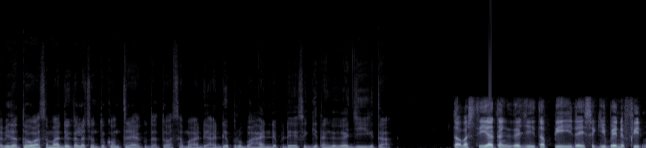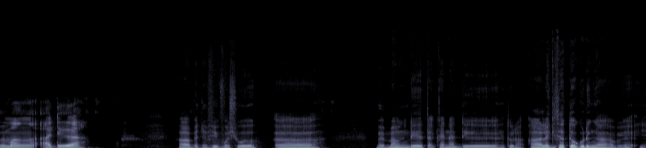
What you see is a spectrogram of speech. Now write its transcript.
Tapi tak tahu lah sama ada kalau contoh kontrak aku tak tahu lah sama ada ada perubahan daripada segi tangga gaji ke tak. Tak pasti lah tangga gaji tapi dari segi benefit memang ada lah. Uh, benefit for sure. Uh, memang dia takkan ada tu lah. Ah, lagi satu aku dengar eh,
